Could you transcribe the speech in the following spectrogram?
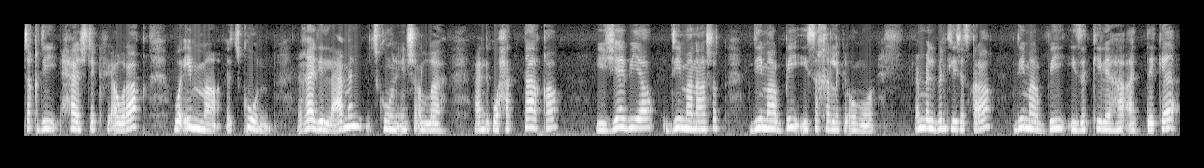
تقضي حاجتك في أوراق وإما تكون غادي للعمل تكون إن شاء الله عندك واحد الطاقه إيجابية ديما ناشط ديما ربي يسخر لك الأمور. أما البنت اللي تتقرأ ديما ربي يزكي لها الذكاء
